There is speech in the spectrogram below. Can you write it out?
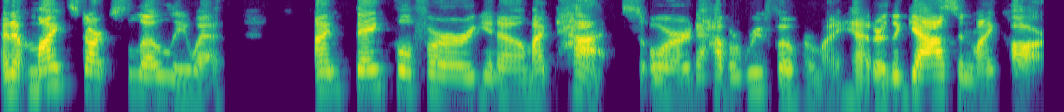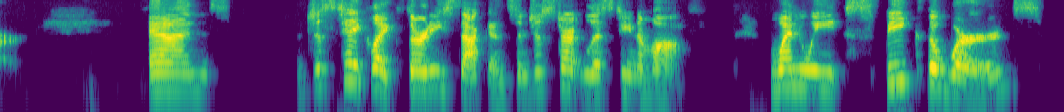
And it might start slowly with i'm thankful for you know my pets or to have a roof over my head or the gas in my car and just take like 30 seconds and just start listing them off. When we speak the words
